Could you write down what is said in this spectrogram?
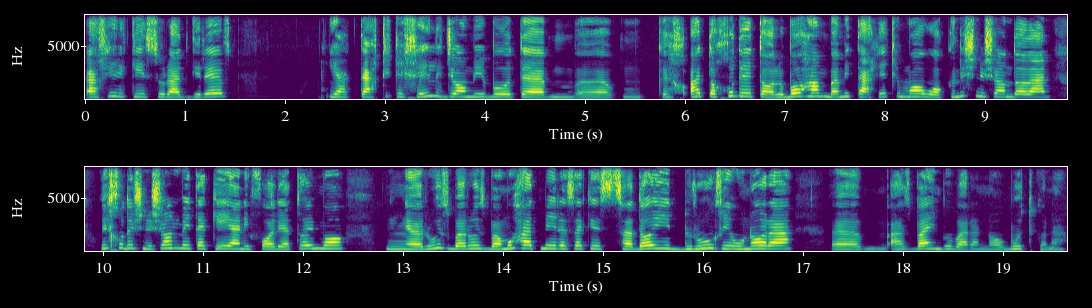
اخیری که صورت گرفت یک تحقیق خیلی جامع بود که حتی خود طالبا هم به می تحقیق ما واکنش نشان دادن. و خودش نشان میده که یعنی فعالیت های ما روز به روز به مو حد می‌رسه که صدای دروغ اونا را از بین ببرن نابود کنه.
